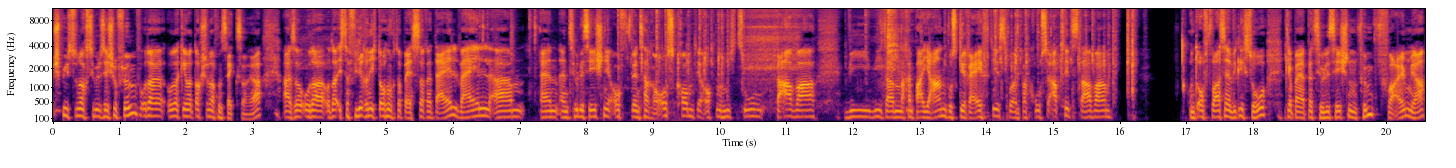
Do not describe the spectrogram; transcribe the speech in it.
spielst du noch Civilization 5 oder, oder gehen wir doch schon auf den Sechser, ja? Also, oder, oder ist der Vierer nicht doch noch der bessere Teil, weil ähm, ein, ein Civilization ja oft, wenn es herauskommt, ja auch noch nicht so da war, wie, wie dann nach ein paar Jahren, wo es gereift ist, wo ein paar große Updates da waren. Und oft war es ja wirklich so, ich glaube bei, bei Civilization 5 vor allem, ja,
